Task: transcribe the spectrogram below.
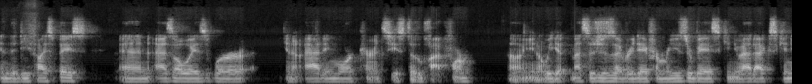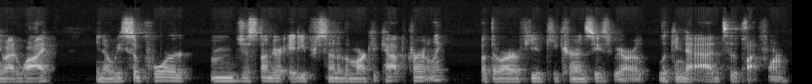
in the DeFi space. And as always, we're you know adding more currencies to the platform. Uh, you know, we get messages every day from our user base. Can you add X? Can you add Y? You know, we support mm, just under 80% of the market cap currently, but there are a few key currencies we are looking to add to the platform.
